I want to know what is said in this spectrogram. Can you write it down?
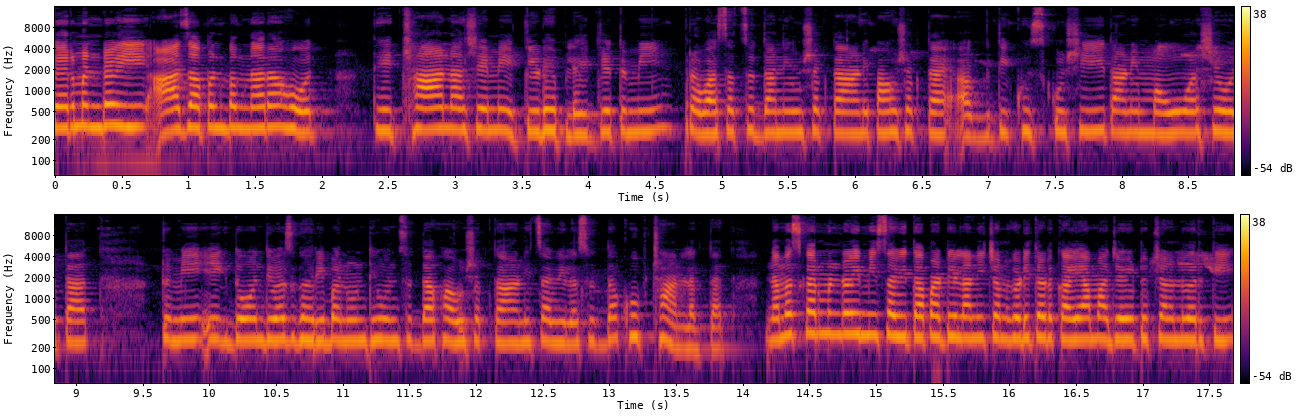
तर मंडळी आज आपण बघणार आहोत ते छान असे मेथी ढेपले जे तुम्ही प्रवासात सुद्धा नेऊ शकता आणि पाहू शकता अगदी खुसखुशीत आणि मऊ असे होतात. तुम्ही एक दोन दिवस घरी बनवून ठेवून सुद्धा खाऊ शकता आणि चवीला सुद्धा खूप छान लागतात. नमस्कार मंडळी मी सविता पाटील आणि चनगडी तडका या माझ्या यूट्यूब चॅनलवरती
